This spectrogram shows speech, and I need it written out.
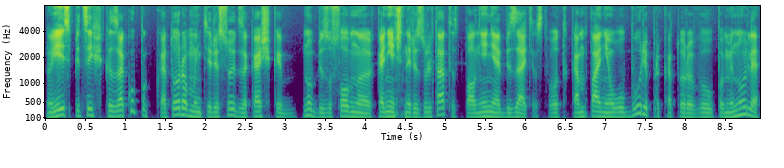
Но есть специфика закупок, в котором интересует заказчика, ну, безусловно, конечный результат исполнения обязательств. Вот компания Обури, про которую вы упомянули,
